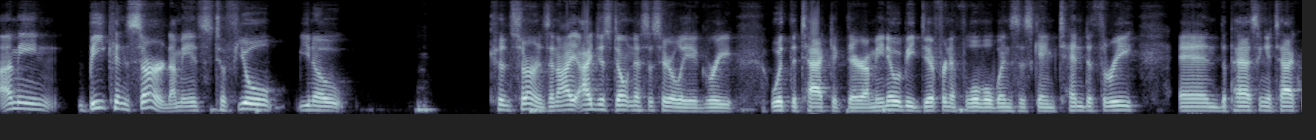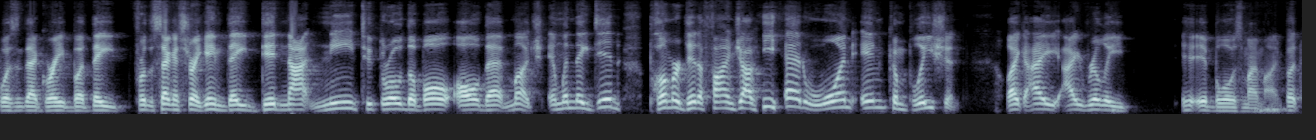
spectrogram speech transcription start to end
I mean, be concerned. I mean, it's to fuel, you know, concerns. And I, I just don't necessarily agree with the tactic there. I mean, it would be different if Louisville wins this game 10 to 3 and the passing attack wasn't that great, but they for the second straight game, they did not need to throw the ball all that much. And when they did, Plummer did a fine job. He had one incompletion. Like I I really it, blows my mind. But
